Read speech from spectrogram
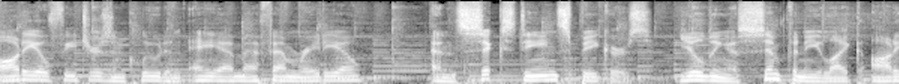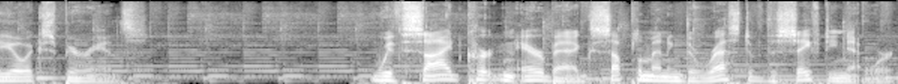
Audio features include an AM-FM radio and 16 speakers, yielding a symphony-like audio experience. With side curtain airbags supplementing the rest of the safety network,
